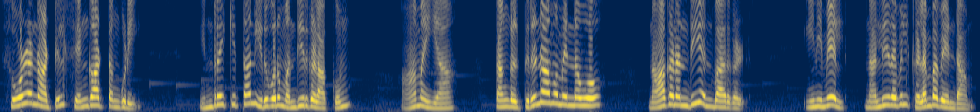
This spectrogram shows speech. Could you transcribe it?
சோழ நாட்டில் செங்காட்டங்குடி. இன்றைக்குத்தான் இருவரும் வந்தீர்களாக்கும்? ஆமையா தங்கள் திருநாமம் என்னவோ? நாகநந்தி என்பார்கள். இனிமேல் நள்ளிரவில் கிளம்ப வேண்டாம்.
